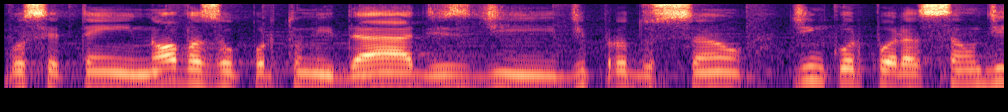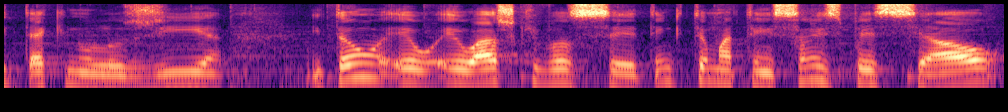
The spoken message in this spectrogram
você tem novas oportunidades de, de produção, de incorporação de tecnologia. Então eu, eu acho que você tem que ter uma atenção especial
